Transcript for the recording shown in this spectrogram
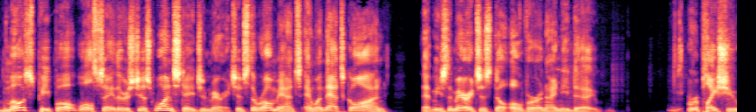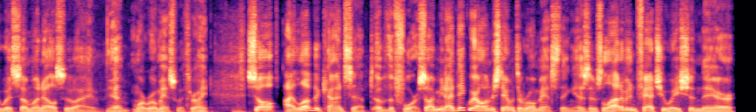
most people will say there's just one stage in marriage. It's the romance, and when that's gone, that means the marriage is still over, and I need to replace you with someone else who I have more romance with, right? So I love the concept of the four. So I mean, I think we all understand what the romance thing is. There's a lot of infatuation there.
